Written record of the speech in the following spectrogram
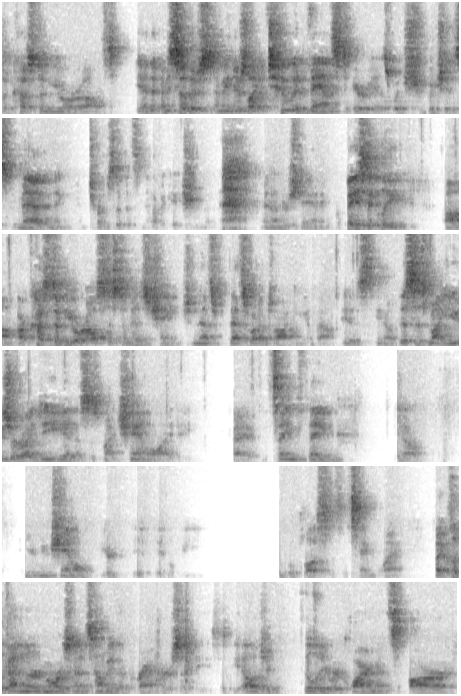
So custom URLs. Yeah, I mean, so there's, I mean, there's like two advanced areas, which, which is maddening in terms of its navigation and- and understanding. But basically, uh, our custom URL system has changed, and that's, that's what I'm talking about, is, you know, this is my user ID and this is my channel ID. Okay, the same thing, you know, your new channel, your, it, it'll be Google Plus is the same way. If I click on Learn More, it's going to tell me the parameters of these. So the eligibility requirements are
